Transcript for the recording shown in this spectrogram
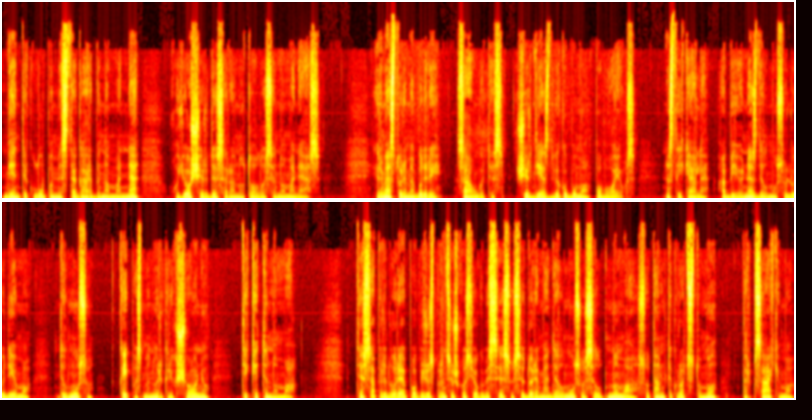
vien tik lūpomis te garbina mane, o jo širdis yra nutolusi nuo manęs. Ir mes turime budriai saugotis širdies dvigubumo pavojaus, nes tai kelia abejonės dėl mūsų liudijimo, dėl mūsų kaip asmenų ir krikščionių tikėtinumo. Tiesa, pridūrė popiežius Pranciškus, jog visi susidurime dėl mūsų silpnumo su tam tikru atstumu tarp sakymo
